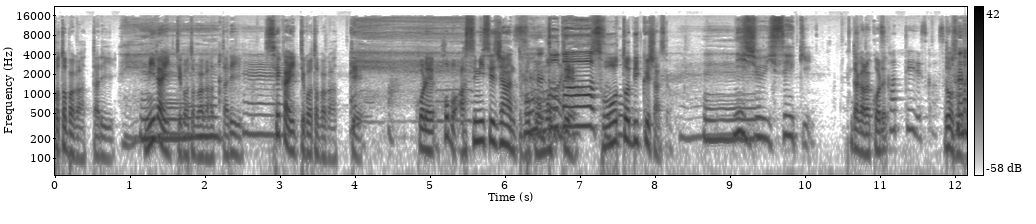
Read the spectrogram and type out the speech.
言葉があったり未来って言葉があったり世界って言葉があってこれほぼ明日店じゃんって僕思本って相当びっくりしたんですよ21世紀。だからこれ。使っていいですか？どうぞ。ぜ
